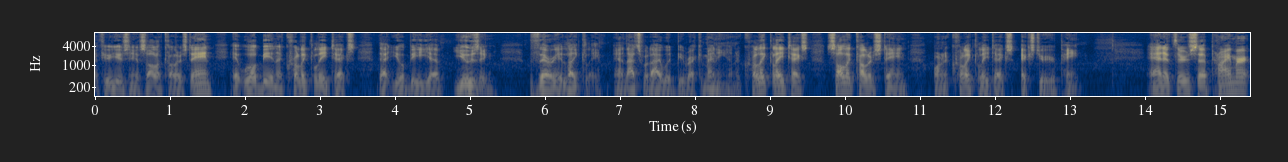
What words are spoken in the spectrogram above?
if you're using a solid color stain, it will be an acrylic latex that you'll be uh, using very likely. And that's what I would be recommending an acrylic latex solid color stain or an acrylic latex exterior paint. And if there's a primer,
